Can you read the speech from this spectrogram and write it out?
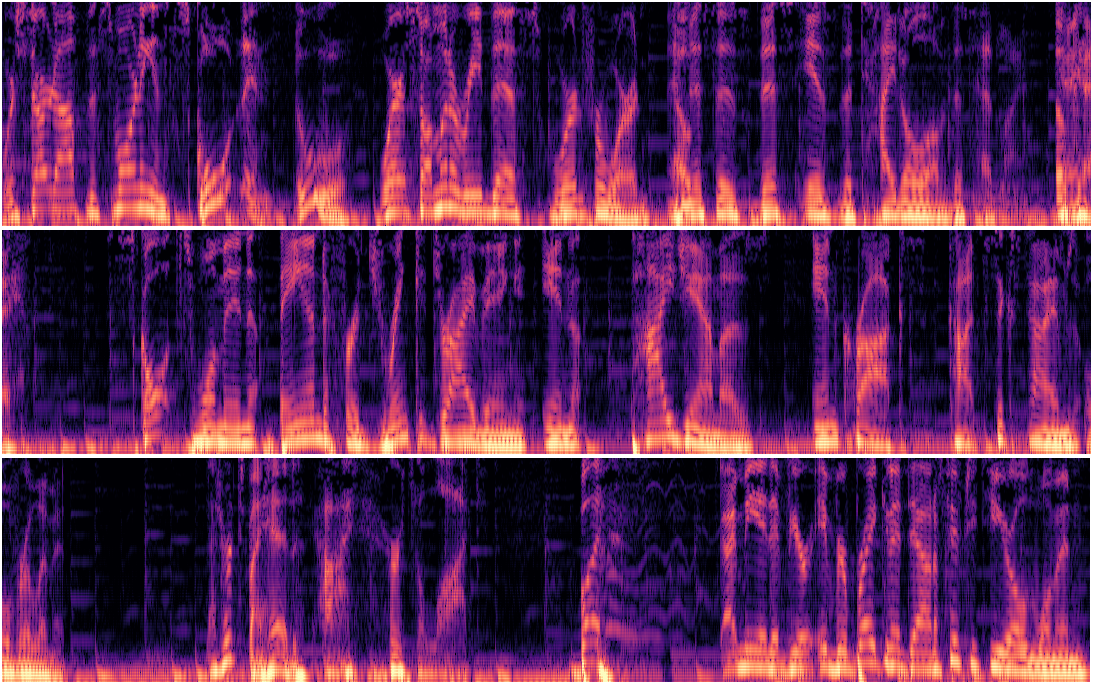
We're starting off this morning in Scotland. Ooh. Where so I'm going to read this word for word, and Oh. this is this is the title of this headline. Okay. Scotswoman banned for drink driving in pajamas and Crocs caught six times over limit. That hurts my head. God, it hurts a lot. But I mean, if you're if you're breaking it down, a 52 year old woman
